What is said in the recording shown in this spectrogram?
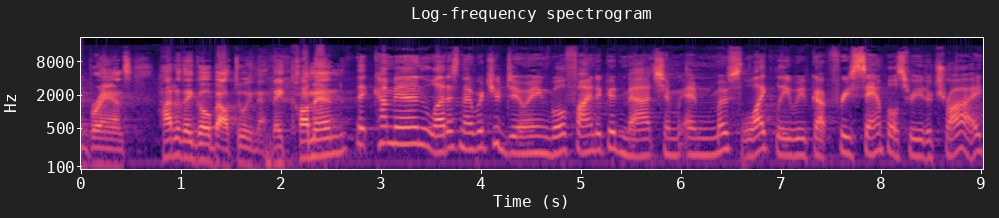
Right. brands, how do they go about doing that? They come in, They come in, let us know what you're doing. We'll find a good match, and, and most likely we've got free samples for you to try.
